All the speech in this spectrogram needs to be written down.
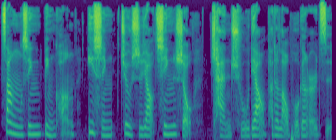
丧心病狂，一心就是要亲手。铲除掉他的老婆跟儿子。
